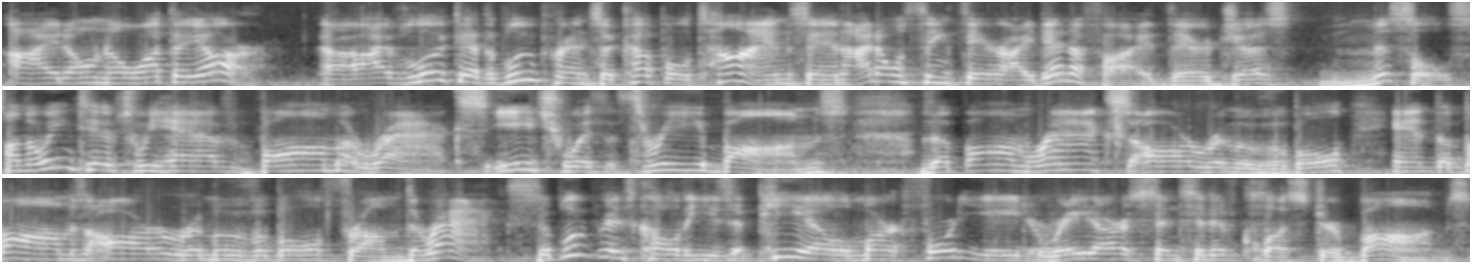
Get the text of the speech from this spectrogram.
I don't know what they are. Uh, I've looked at the blueprints a couple times and I don't think they're identified. They're just missiles. On the wingtips we have bomb racks, each with three bombs. The bomb racks are removable and the bombs are removable from the racks. The blueprints call these PL Mark 48 radar sensitive cluster bombs.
